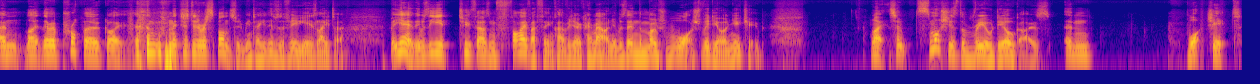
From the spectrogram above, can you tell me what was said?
And like they were proper like, and they just did a response. It had been taken. This was a few years later, but yeah, it was the year two thousand five. I think that video came out, and it was then the most watched video on YouTube. Like, so Smosh is the real deal, guys. And watch it.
